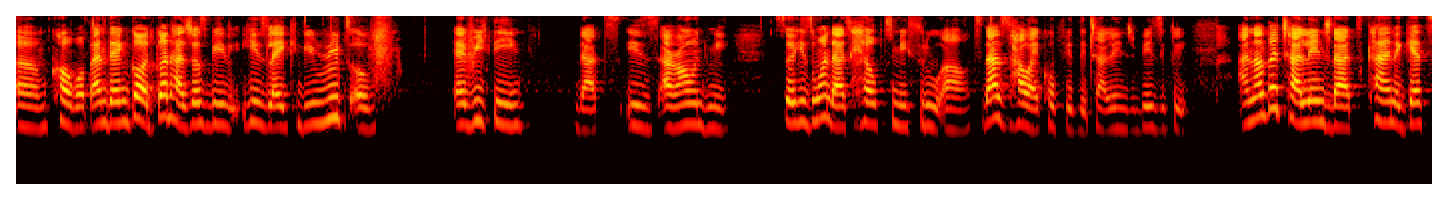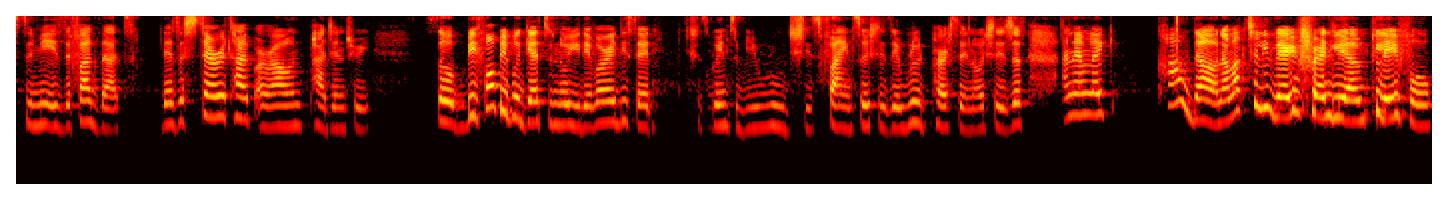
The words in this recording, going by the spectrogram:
um, come up. And then God, God has just been. He's like the root of everything that is around me. So he's one that helped me throughout. That's how I cope with the challenge, basically. Another challenge that kind of gets to me is the fact that there's a stereotype around pageantry. So before people get to know you, they've already said, she's going to be rude, she's fine, so she's a rude person, or she's just, and I'm like, calm down, I'm actually very friendly and playful.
